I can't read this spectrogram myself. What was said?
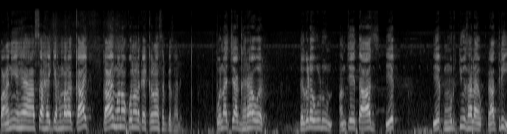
पाणी हे असं आहे की आम्हाला काय काय म्हणावं कोणाला काय कळण्यासारखं झालं आहे कोणाच्या घरावर दगडं उडून आमच्या इथं आज एक एक मृत्यू झाला रात्री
